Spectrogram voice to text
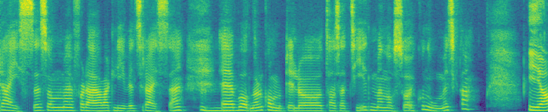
reise som for deg har vært livets reise. Mm. Både når det kommer til å ta seg tid, men også økonomisk, da. Ja,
